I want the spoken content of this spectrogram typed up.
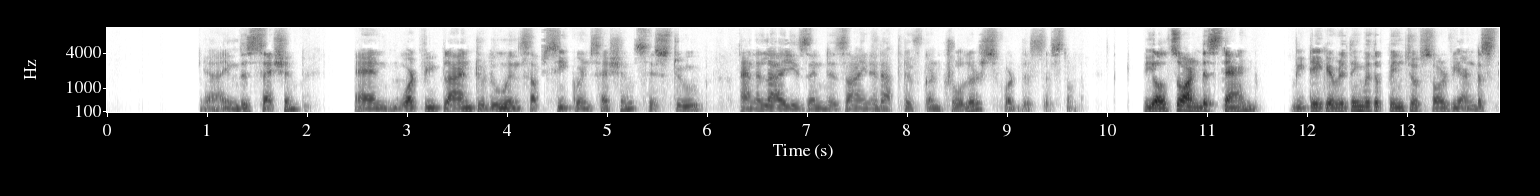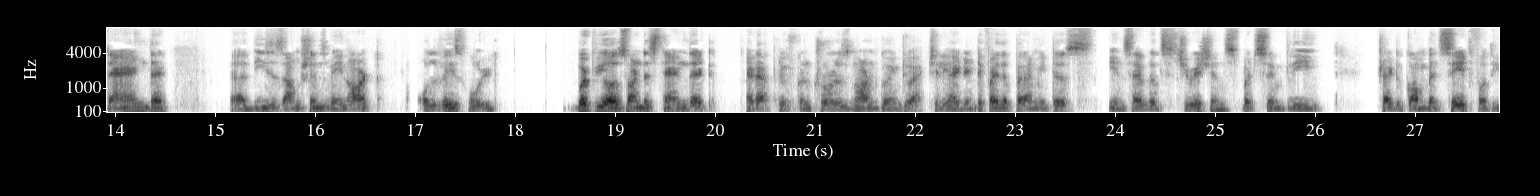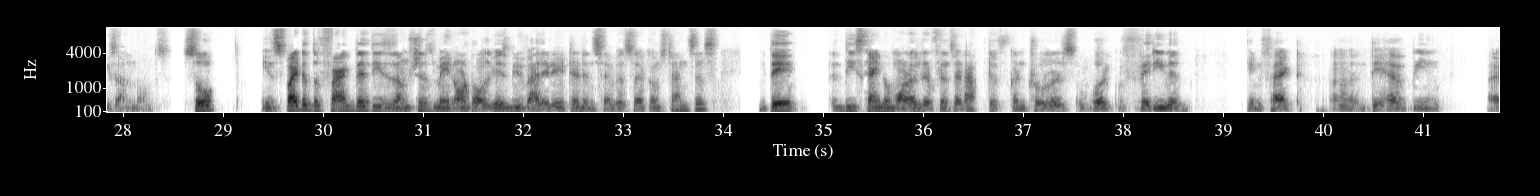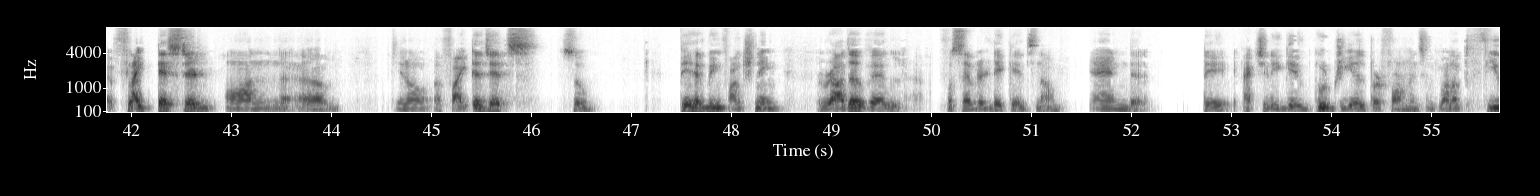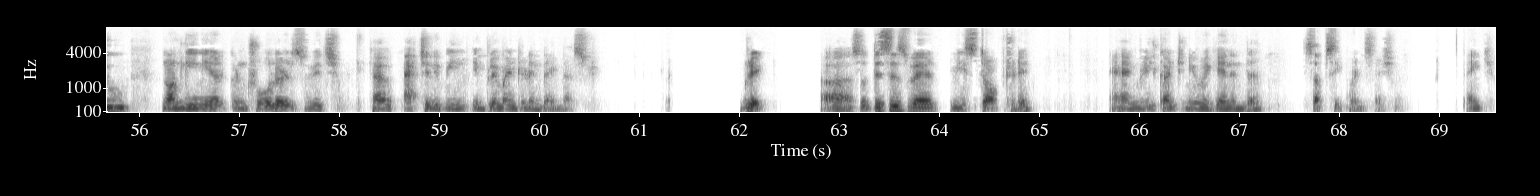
yeah in this session. And what we plan to do in subsequent sessions is to analyze and design adaptive controllers for this system. We also understand we take everything with a pinch of salt. We understand that uh, these assumptions may not always hold but we also understand that adaptive control is not going to actually identify the parameters in several situations, but simply try to compensate for these unknowns. So in spite of the fact that these assumptions may not always be validated in several circumstances, they these kind of model reference adaptive controllers work very well In fact, uh, they have been uh, flight tested on um, you know uh, fighter jets. So they have been functioning rather well for several decades now, and uh, they actually give good real performance. And one of the few nonlinear controllers which have actually been implemented in the industry. Great. Uh, so this is where we stop today, and we'll continue again in the subsequent session. Thank you.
